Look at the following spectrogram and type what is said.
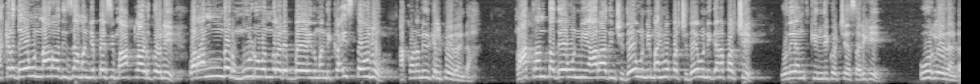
అక్కడ దేవుణ్ణి ఆరాధిద్దామని చెప్పేసి మాట్లాడుకొని వారందరూ మూడు వందల డెబ్బై ఐదు మంది క్రైస్తవులు ఆ కొండ మీదకి వెళ్ళిపోయారంట. రాత్రంతా దేవుణ్ణి ఆరాధించి దేవుణ్ణి మహిమపరిచి దేవుణ్ణి గణపరిచి. ఉదయం కిందికి వచ్చేసరికి ఊరు లేదంట.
